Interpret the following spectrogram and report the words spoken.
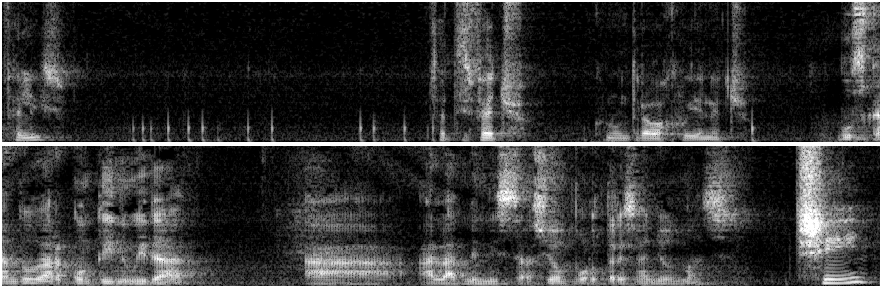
Feliz, satisfecho, con un trabajo bien hecho. ¿Buscando dar continuidad a, a la administración por tres años más? Sí,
